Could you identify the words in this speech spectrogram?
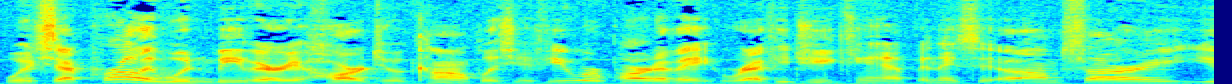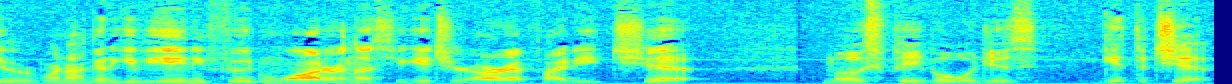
which that probably wouldn't be very hard to accomplish if you were part of a refugee camp and they say, "Oh, I'm sorry, you we're not going to give you any food and water unless you get your RFID chip." Most people would just get the chip.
